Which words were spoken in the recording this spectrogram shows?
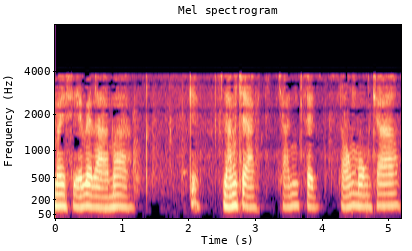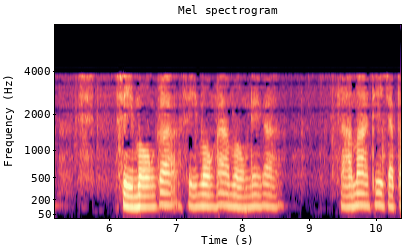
ไม่เสียเวลามาก หลังจากฉันเสร็จสองโมงเช้าสี่โมงก็สี่โมงห้าโมงนี่ก็สามารถที่จะป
